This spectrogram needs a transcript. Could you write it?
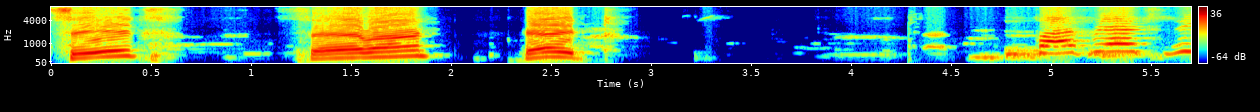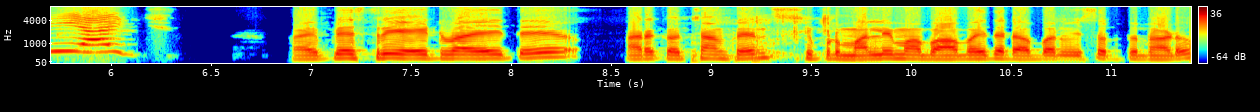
Six seven eight five plus three eight five plus three eight అయితే వరకు వచ్చాం ఫ్రెండ్స్. ఇప్పుడు మళ్ళీ మా బాబు అయితే డబ్బాను విసురుతున్నాడు.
